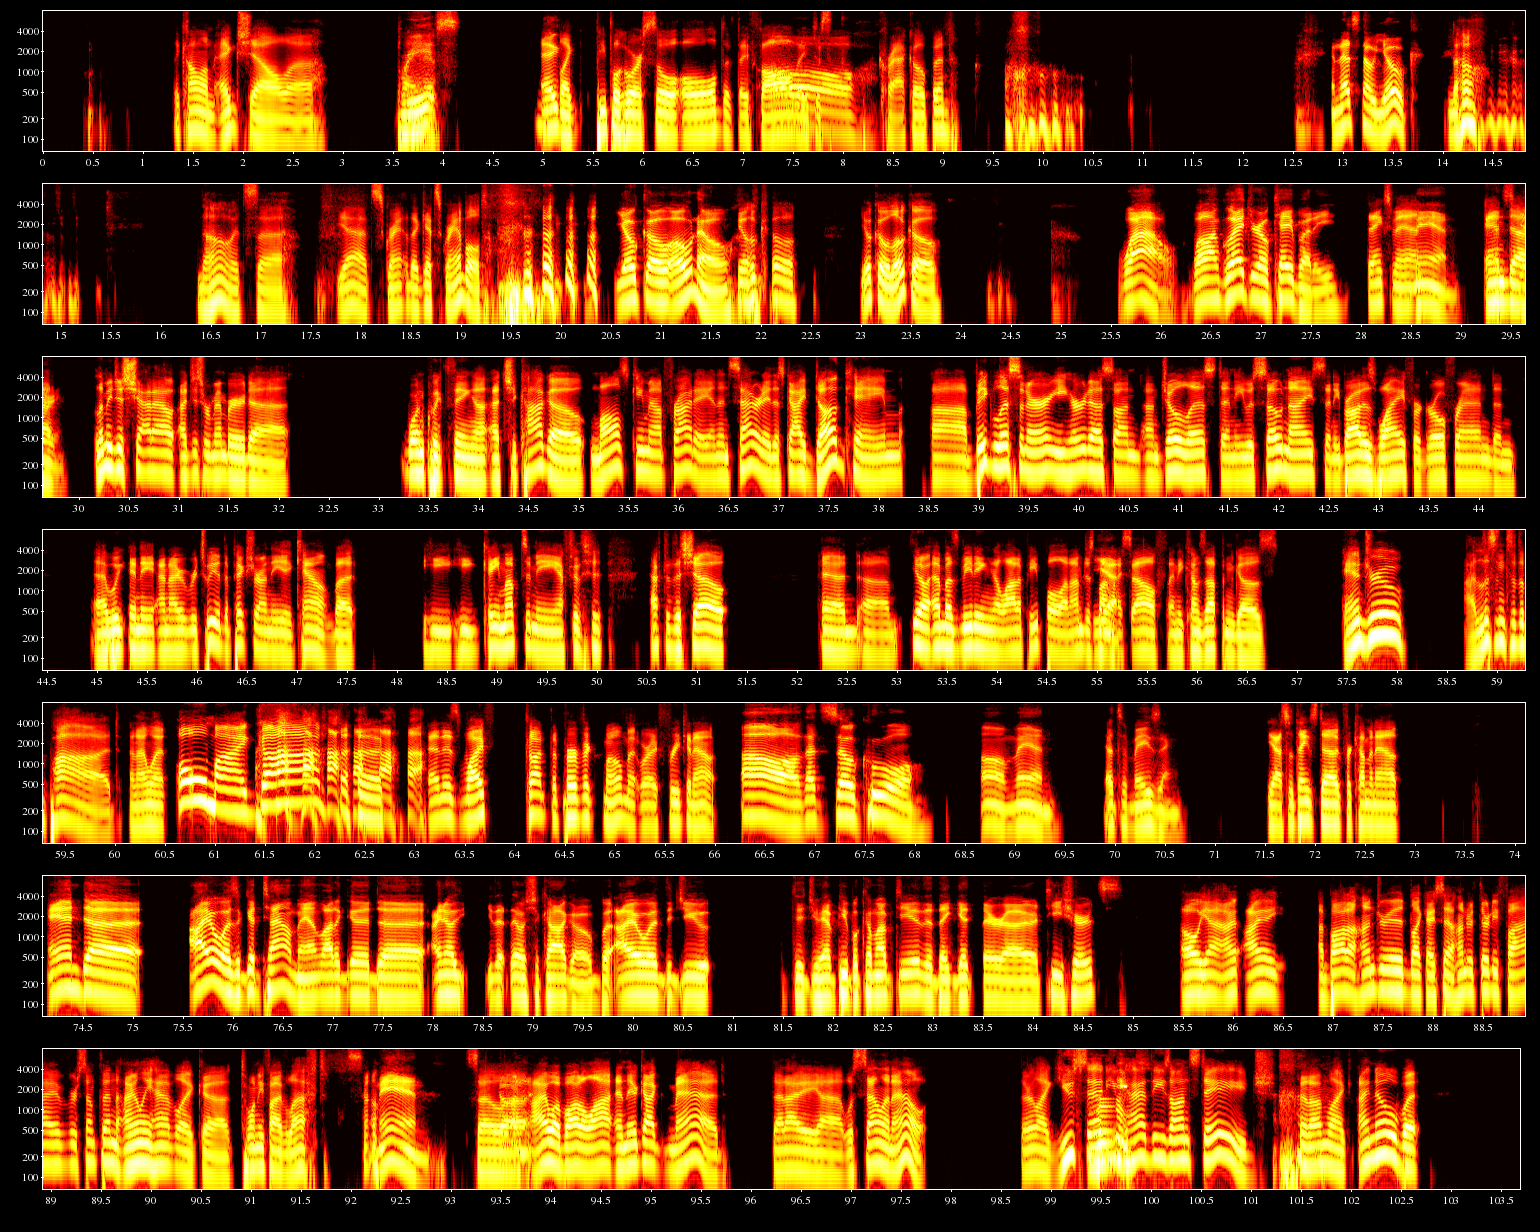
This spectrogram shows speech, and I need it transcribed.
They call them eggshell uh, plaintiffs. Egg- Like people who are so old, if they fall, they just Oh. crack open. and that's no yoke. No, no, it's uh, yeah, it's scram- they get scrambled. Yoko Ono. Yoko, Yoko Loco. Wow. Well, I'm glad you're okay, buddy. Thanks, man. Man. and uh, let me just shout out. I just remembered uh, one quick thing uh, at Chicago. Malls came out Friday, and then Saturday, this guy Doug came. Uh, big listener. He heard us on on Joe List, and he was so nice. And he brought his wife or girlfriend, and uh, we and he, and I retweeted the picture on the account. But he he came up to me after the after the show, and um, you know Emma's meeting a lot of people, and I'm just by Yeah. myself. And he comes up and goes, "Andrew, I listened to the pod and I went, Oh my God. and his wife caught the perfect moment where I freaking out. oh, that's so cool. Oh man, that's amazing. Yeah. So thanks, Doug, for coming out. And uh Iowa's a good town, man. A lot of good uh I know that, that was Chicago, but Iowa, did you did you have people come up to you? Did they get their uh t-shirts? Oh yeah, I I, I bought a hundred, like I said, 135 or something. I only have like uh 25 left. So Man, so uh. Iowa bought a lot, and they got mad that I uh, was selling out. They're like, "You said you had these on stage," and I'm like, "I know, but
